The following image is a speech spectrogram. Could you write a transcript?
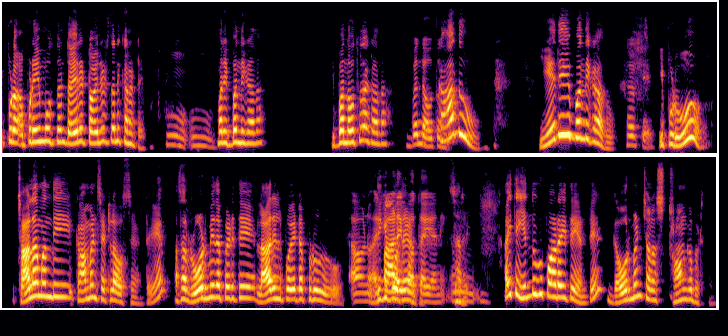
ఇప్పుడు అప్పుడు ఏమవుతుందంటే డైరెక్ట్ టాయిలెట్స్ దానికి కనెక్ట్ అయిపోతుంది మరి ఇబ్బంది కాదా? ఇబ్బంది అవుతుందా కాదా? ఇబ్బంది అవుతుంది. కాదు. ఏది ఇబ్బంది కాదు. ఇప్పుడు చాలా మంది కామెంట్స్ ఎట్లా వస్తాయంటే అసలు రోడ్ మీద పెడితే లారీలు పోయేటప్పుడు దిగిపోతాయి సరే. అయితే ఎందుకు పాడైతాయి అంటే గవర్నమెంట్ చాలా స్ట్రాంగ్గా పెడుతుంది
